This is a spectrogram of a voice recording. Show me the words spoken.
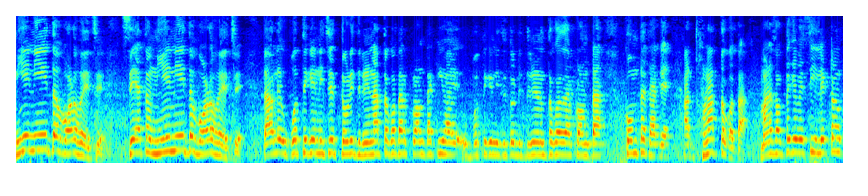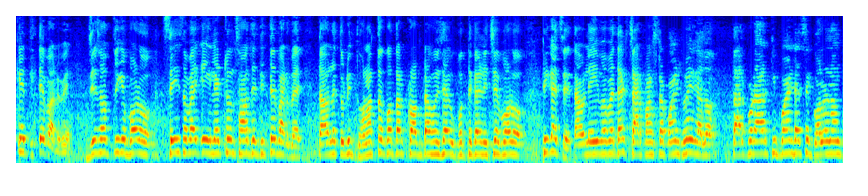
নিয়ে নিয়েই তো বড় হয়েছে। সে এত নিয়ে নিয়েই তো বড় হয়েছে। তাহলে উপর থেকে নিচে তড়িৎ ঋণাত্মকতার ক্রমটা কি হয়? উপর থেকে নিচে তড়িৎ ঋণাত্মকতার ক্রমটা কমতে থাকে আর ধনাত্মকতা মানে সব থেকে বেশি ইলেকট্রনকে দিতে পারবে। যে সব থেকে বড়, সেই সবাইকে ইলেকট্রন সাহায্যে দিতে পারবে। তাহলে তড়িৎ ধনাত্মকতার ক্রমটা হয়ে যায় উপর থেকে নিচে বড়। ঠিক আছে? তাহলে এইভাবে দেখ, চার পাঁচটা পয়েন্ট হয়ে গেল। তারপরে আর কি পয়েন্ট আছে? গলনাঙ্ক,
